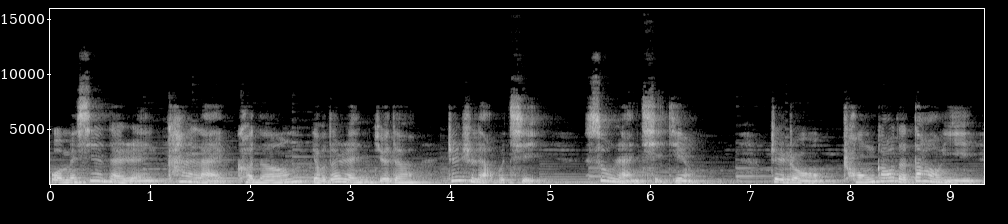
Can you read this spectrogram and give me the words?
我们现代人看来，可能有的人觉得真是了不起。肃然起敬，这种崇高的道义，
